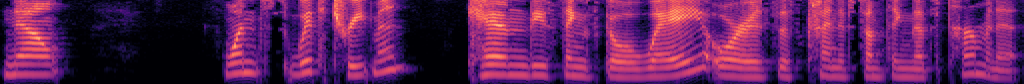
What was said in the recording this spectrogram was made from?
Now, once with treatment, can these things go away, or is this kind of something that's permanent?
